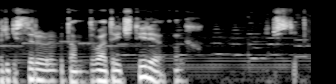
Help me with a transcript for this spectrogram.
регистрируют там 2, 3, 4, ну, их в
